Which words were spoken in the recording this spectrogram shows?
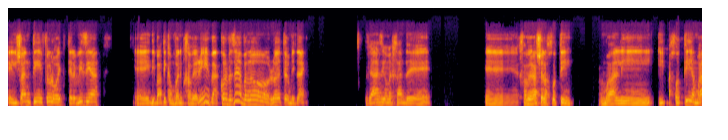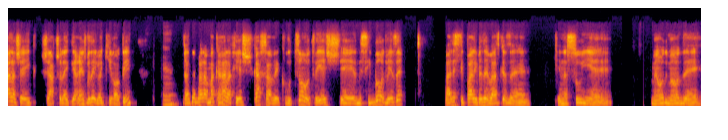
עישנתי, אפילו לא ראיתי טלוויזיה, אה, דיברתי כמובן עם חברים והכל וזה, אבל לא, לא יותר מדי. ואז יום אחד אה, אה, חברה של אחותי, אמרה לי, אחותי אמרה לה שאח שלה התגרש וזה, היא לא הכירה אותי. כן. ואז היא אמרה לה, מה קרה לך? יש ככה וקבוצות ויש uh, מסיבות ואיזה... ואז היא סיפרה לי וזה, ואז כזה, כנשוי uh, מאוד מאוד uh,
